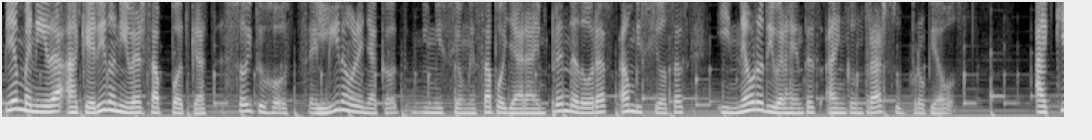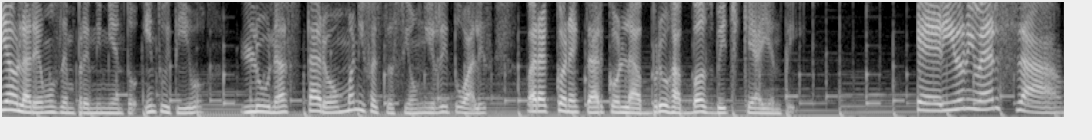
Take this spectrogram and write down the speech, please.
Bienvenida a Querido Universa Podcast. Soy tu host, Celina Ureñacot. Mi misión es apoyar a emprendedoras ambiciosas y neurodivergentes a encontrar su propia voz. Aquí hablaremos de emprendimiento intuitivo, lunas, tarot, manifestación y rituales para conectar con la bruja Boss Bitch que hay en ti. Querido Universa,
